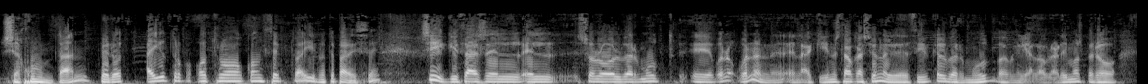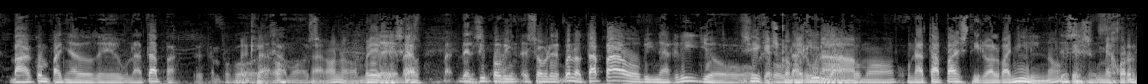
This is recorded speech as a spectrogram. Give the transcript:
se juntan, pero hay otro otro concepto ahí, ¿no te parece? Sí, quizás el, el solo el vermut, eh, bueno, bueno, en- en- aquí en esta ocasión he de decir que el vermut, bueno, ya lo hablaremos, pero va acompañado de una tapa, tampoco claro, dejamos claro, no, hombre, de o sea, más- del tipo sobre, bueno, tapa o vinagrillo, Sí, que es comer una, como una tapa estilo albañil, ¿no? Que es es. mejor,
